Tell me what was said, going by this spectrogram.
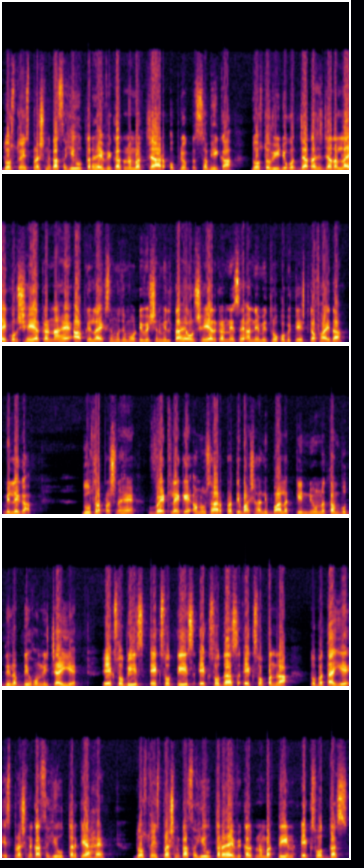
दोस्तों इस प्रश्न का सही उत्तर है विकल्प नंबर चार उपयुक्त सभी का। दोस्तों वीडियो को ज़्यादा से ज़्यादा लाइक और शेयर करना है। आपके लाइक से मुझे मोटिवेशन मिलता है और शेयर करने से अन्य मित्रों को भी टेस्ट का फ़ायदा मिलेगा। दूसरा प्रश्न है वेटले के अनुसार प्रतिभाशाली बालक की न्यूनतम बुद्धि लब्धि होनी चाहिए। 120, 130, 110, 115 तो बताइए इस प्रश्न का सही उत्तर क्या है? दोस्तों इस प्रश्न का सही उत्तर है विकल्प नंबर तीन 110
